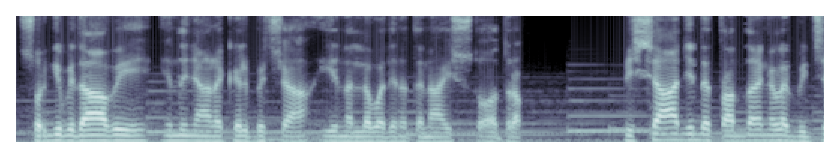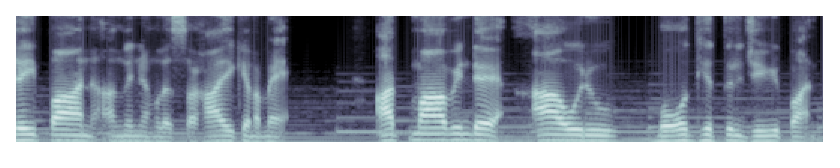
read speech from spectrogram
സ്വർഗപിതാവേ ഇന്ന് ഞാൻ കേൾപ്പിച്ച ഈ നല്ല വചനത്തിനായി സ്തോത്രം. പിശാജിന്റെ തന്ത്രങ്ങളെ വിജയിപ്പാൻ അങ്ങ് ഞങ്ങളെ സഹായിക്കണമേ. ആത്മാവിന്റെ ആ ഒരു ബോധ്യത്തിൽ ജീവിപ്പാൻ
